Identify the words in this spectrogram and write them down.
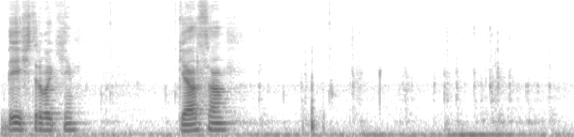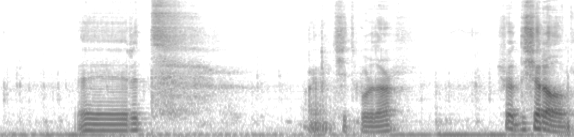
değiştir bakayım. Gelsen. Evet. Aynen çit burada. Şöyle dışarı alalım.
